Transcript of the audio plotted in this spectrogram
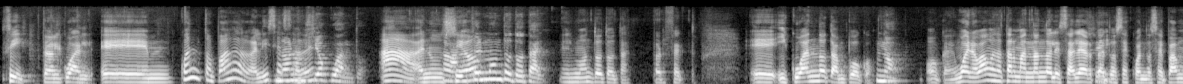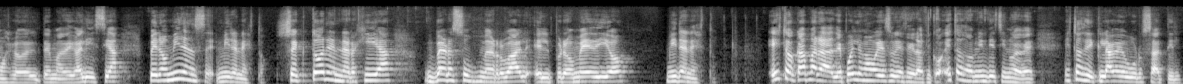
Sí, tal cual. Eh, ¿Cuánto paga Galicia? No anunció cuánto. Ah, No, anunció anunció el monto total. el monto total. Perfecto. Eh, ¿Y cuándo tampoco? No. Ok, bueno, vamos a estar mandándoles alerta Sí. entonces cuando sepamos lo del tema de Galicia. Pero mírense, miren esto. Sector energía versus Merval, el promedio. Miren esto. Esto acá para, después les voy a subir este gráfico. Esto es 2019. Esto es de clave bursátil.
